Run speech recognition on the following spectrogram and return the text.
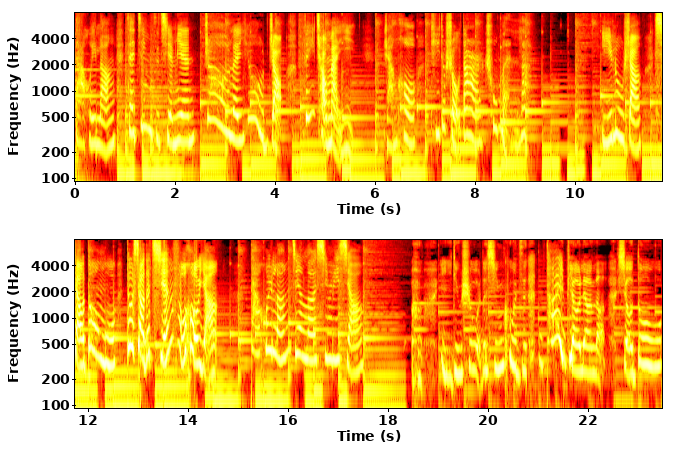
大灰狼在镜子前面照了又照，非常满意，然后提着手袋儿出门了。一路上，小动物都笑得前俯后仰。大灰狼见了，心里想。一定是我的新裤子太漂亮了，小动物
